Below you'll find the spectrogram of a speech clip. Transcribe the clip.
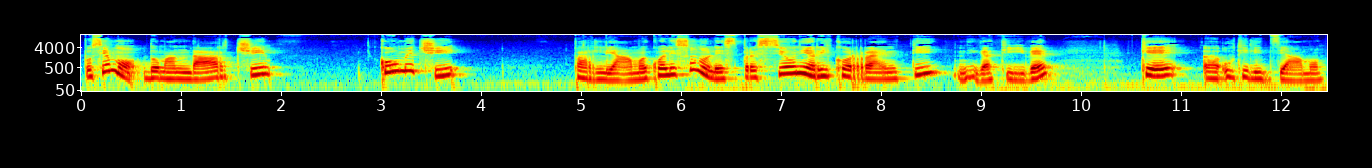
Possiamo domandarci come ci parliamo e quali sono le espressioni ricorrenti negative che eh, utilizziamo.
